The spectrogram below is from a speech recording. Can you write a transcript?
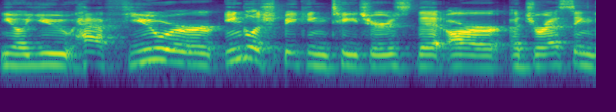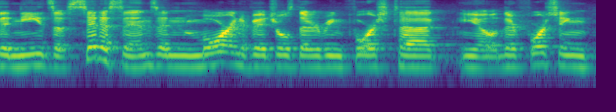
you know, you have fewer English speaking teachers that are addressing the needs of citizens and more individuals that are being forced to, you know, they're forcing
